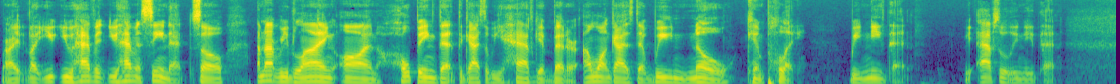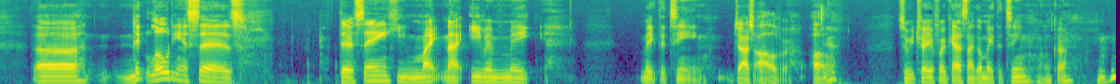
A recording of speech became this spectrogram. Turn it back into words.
Right? Like you, you haven't you haven't seen that. So I'm not relying on hoping that the guys that we have get better. I want guys that we know can play. We need that. We absolutely need that. Uh, Nickelodeon says they're saying he might not even make make the team. Josh Oliver. Oh, yeah. so we trade for a guy that's not gonna make the team. Okay. Mm-hmm.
